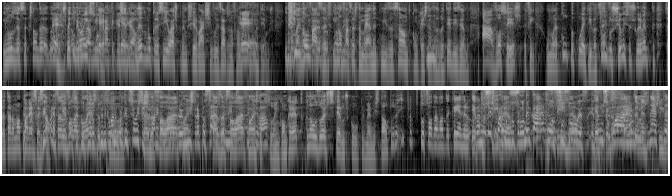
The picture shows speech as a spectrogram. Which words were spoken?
e não uses essa questão da, da, é, respeitinho a não é isso. democrática É, é, na democracia eu acho que podemos ser mais civilizados na forma É. como debatemos. E também não faças, e não faças também a anatomização de com quem estás a debater dizendo ah, vocês, enfim, uma culpa coletiva, todos os socialistas seguramente trataram mal Pedro Parece que Passos sim, Não, parece que é a vossa cultura política lá no. Partido Socialista. Estás a Chamarem culpa falar ao com Primeiro-Ministro esta- é passar Estás a falar com esta pessoa em concreto que não usou estes termos com o Primeiro-Ministro da altura e, portanto, estou só a dar nota que Pedro, é vamos- possível. Vamos no Parlamento há focar-nos- onde se usou esse, esse Vamos vocabulário. possível.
